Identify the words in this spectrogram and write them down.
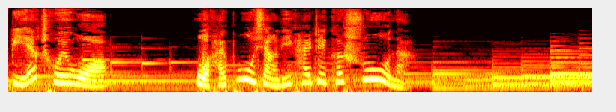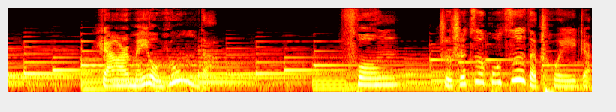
别吹我，我还不想离开这棵树呢。然而没有用的，风只是自顾自的吹着。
